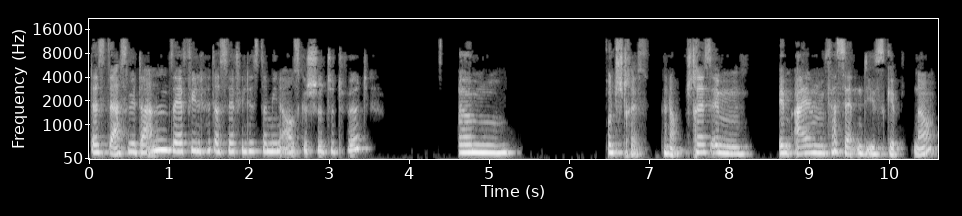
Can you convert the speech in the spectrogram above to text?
dass das wir dann sehr viel, dass sehr viel Histamin ausgeschüttet wird. Ähm, und Stress, genau. Stress im, in allen Facetten, die es gibt, ne?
